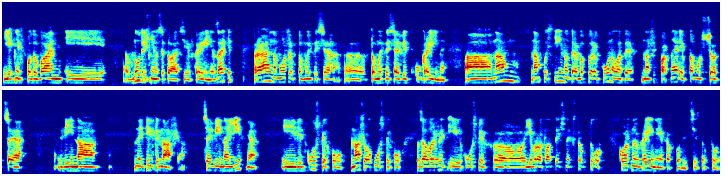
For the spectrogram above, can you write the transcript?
їхніх вподобань і внутрішньої ситуації в країні, захід реально може втомитися, е, втомитися від України. А нам, нам постійно треба переконувати наших партнерів в тому, що це війна не тільки наша, це війна їхня, і від успіху, нашого успіху, залежить і успіх е, євроатлантичних структур кожної країни, яка входить в ці структури.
